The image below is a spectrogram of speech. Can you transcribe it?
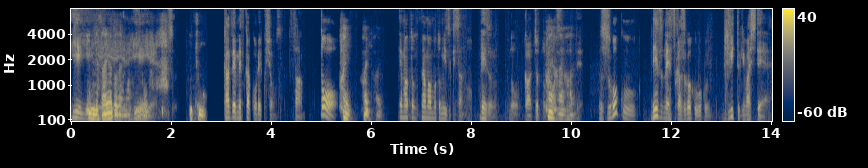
いえいえいえ。いいんですありがとうございますいえいえ。いつも。完全メスカコレクションさんと、はい、はい、はい。山本、山本美月さんのレズのがちょっとお話しになって、すごく、レズのやつがすごく僕、ビビッときまして、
